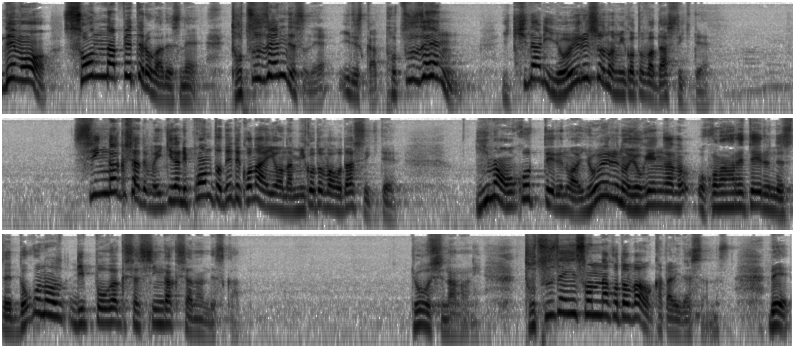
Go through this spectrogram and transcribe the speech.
でもそんなペテロがですね突然ですねいいですか？突然いきなりヨエル書の御言葉出してきて神学者でもいきなりポンと出てこないような御言葉を出してきて今起こっているのはヨエルの予言が行われているんですね。どこの立法学者神学者なんですか？漁師なのに。突然そんな言葉を語り出したんです。で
